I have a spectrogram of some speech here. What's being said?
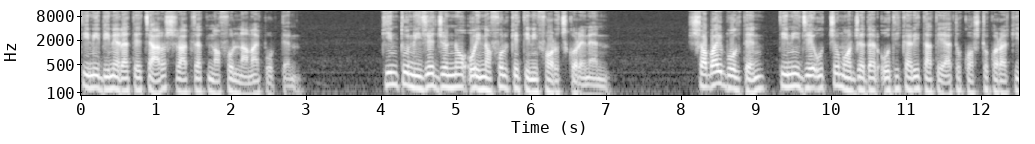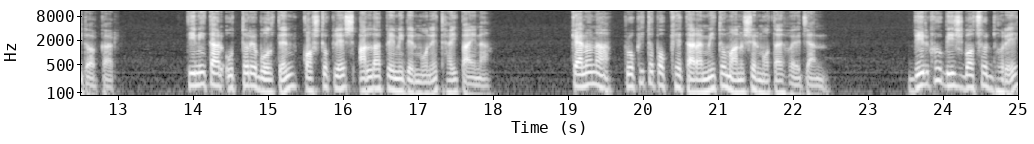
তিনি দিনে রাতে চারশ রাগজাত নফল নামায় পড়তেন। কিন্তু নিজের জন্য ওই নফলকে তিনি ফরজ করে নেন। সবাই বলতেন, তিনি যে উচ্চ মর্যাদার অধিকারী তাতে এত কষ্ট করার কি দরকার? তিনি তার উত্তরে বলতেন, কষ্টক্লেশ আল্লাহ প্রেমীদের মনে ঠাঁই পায় না। কেননা প্রকৃতপক্ষে তারা মৃত মানুষের মতায় হয়ে যান। দীর্ঘ বিশ বছর ধরে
